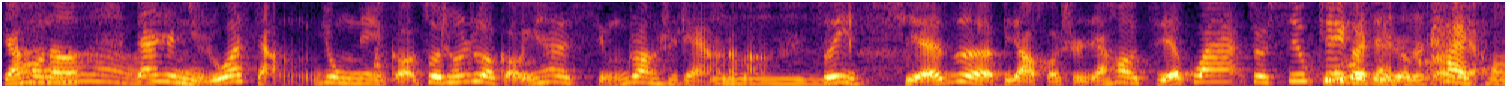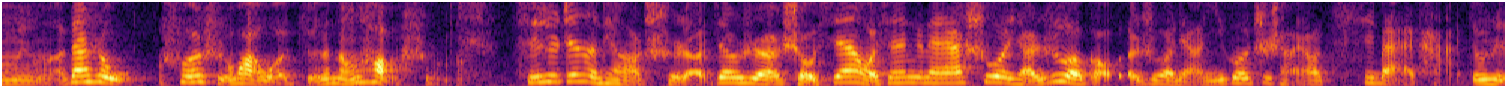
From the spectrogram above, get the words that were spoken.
然后呢，啊但是你如果想用那个做成热狗，因为它的形状是这样的嘛，嗯所以茄子比较合适。然后节瓜就是西葫芦，这个简直太聪明了。但是我说实话，我觉得能好吃吗？其实真的挺好吃的，就是首先我先跟大家说一下，热狗的热量一个至少要七百卡，就是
